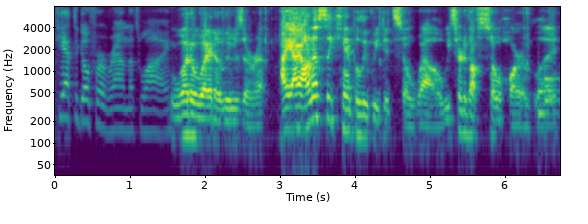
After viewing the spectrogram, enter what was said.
He had to go for a round. That's why. What a way to lose a round. I, I honestly can't believe we did so well. We started off so horribly.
